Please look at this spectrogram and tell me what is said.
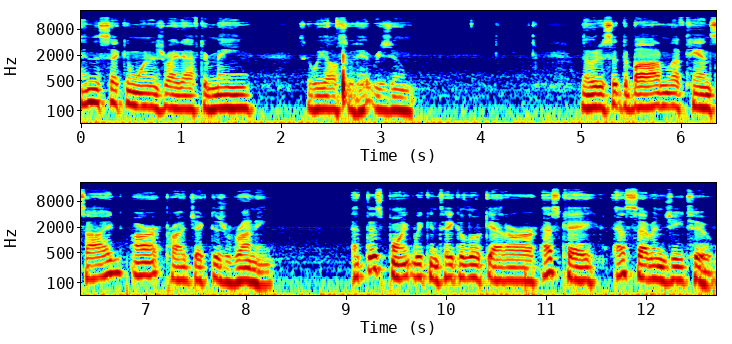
and the second one is right after main, so we also hit resume. Notice at the bottom left hand side, our project is running. At this point, we can take a look at our SK S7G2.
